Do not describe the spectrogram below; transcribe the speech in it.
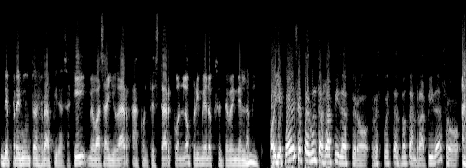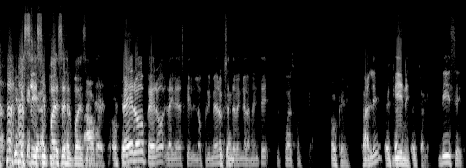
de preguntas rápidas. Aquí me vas a ayudar a contestar con lo primero que se te venga en la mente. Oye, pueden ser preguntas rápidas, pero respuestas no tan rápidas o, sí, sí, puede ser, puede ser. Ah, pero, pero la idea es que lo primero que se te venga a la mente lo puedas contestar. Ok. ¿Vale? Viene. Dice,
